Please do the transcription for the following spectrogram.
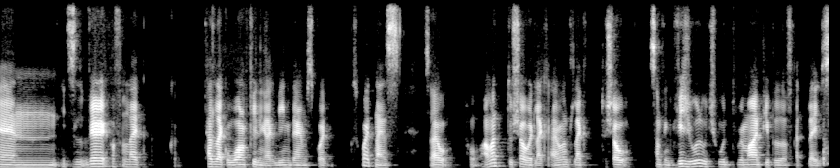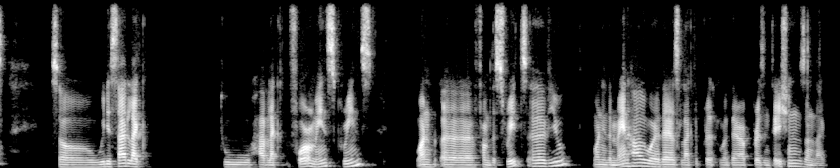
And it's very often like it has like a warm feeling, like being there is quite it's quite nice. So I, I want to show it like I want like to show something visual which would remind people of that place. So we decided like to have like four main screens, one uh, from the street uh, view, one in the main hall where there's like the pre- where there are presentations and like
